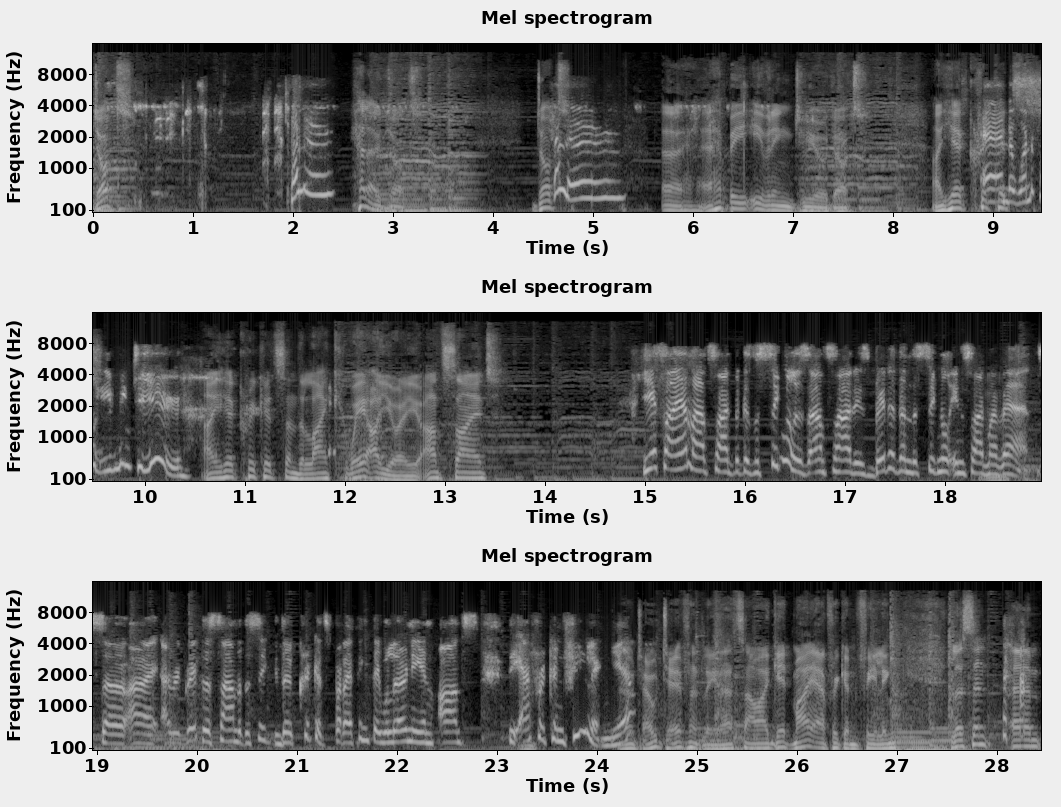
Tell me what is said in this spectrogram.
Dot. Hello. Hello, Dot. Dot. Hello. Uh, happy evening to you, Dot. I hear crickets. And a wonderful evening to you. I hear crickets and the like. Where are you? Are you outside? Yes, I am outside because the signal is outside is better than the signal inside my van. So I, I regret the sound of the sig- the crickets, but I think they will only enhance the African feeling. Yeah. Oh, definitely. That's how I get my African feeling. Listen, um,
